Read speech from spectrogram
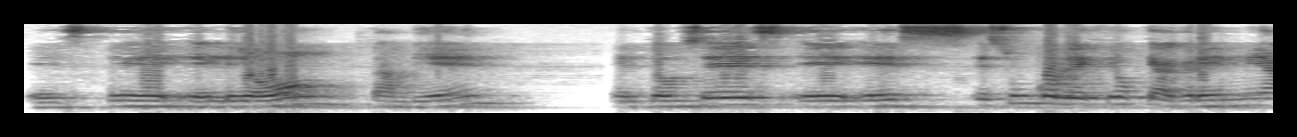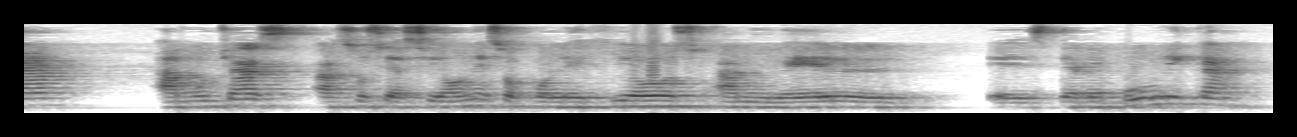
este, León también, entonces es, es un colegio que agremia a muchas asociaciones o colegios a nivel este, república.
